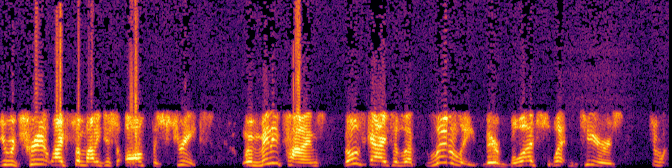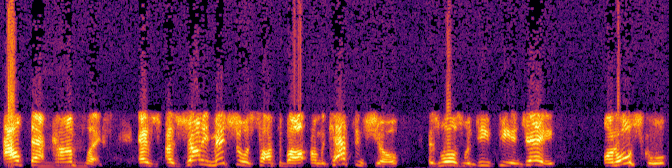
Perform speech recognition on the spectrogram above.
You were treated like somebody just off the streets. When many times those guys have left literally their blood, sweat, and tears throughout that mm-hmm. complex. As, as Johnny Mitchell has talked about on the Captain Show, as well as with DP and J on Old School,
